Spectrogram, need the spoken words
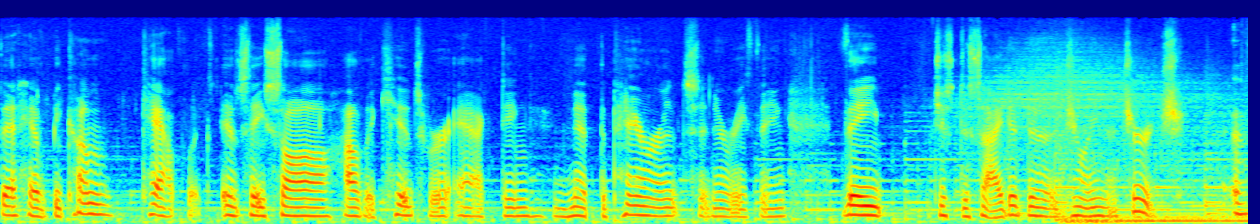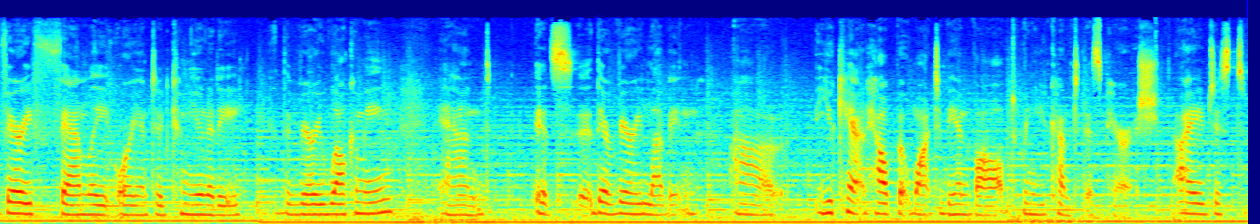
that have become Catholics as they saw how the kids were acting, met the parents and everything. They just decided to join the church. A very family oriented community. They're very welcoming and it's, they're very loving. Uh, you can't help but want to be involved when you come to this parish. I just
